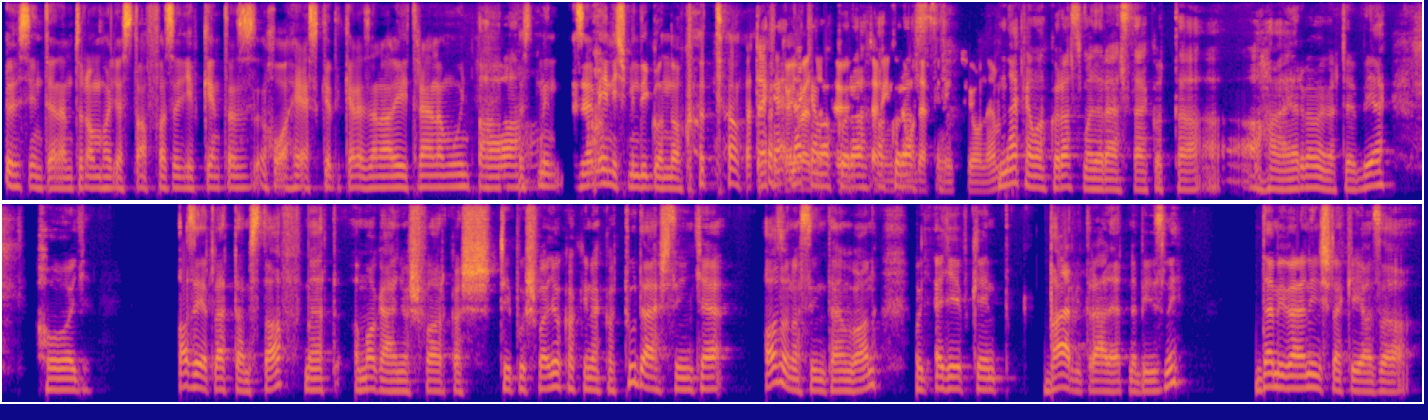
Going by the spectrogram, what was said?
Őszintén nem tudom, hogy a staff az egyébként az hol helyezkedik el ezen a létrán amúgy. A... Ezt mind, ezen én is mindig gondolkodtam. A nekem, nekem akkor, a, akkor a azt, definíció, nem? Nekem akkor azt magyarázták ott a, a HR-ben, meg a többiek, hogy azért lettem staff, mert a magányos farkas típus vagyok, akinek a tudás szintje azon a szinten van, hogy egyébként bármit rá lehetne bízni, de mivel nincs neki az a,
